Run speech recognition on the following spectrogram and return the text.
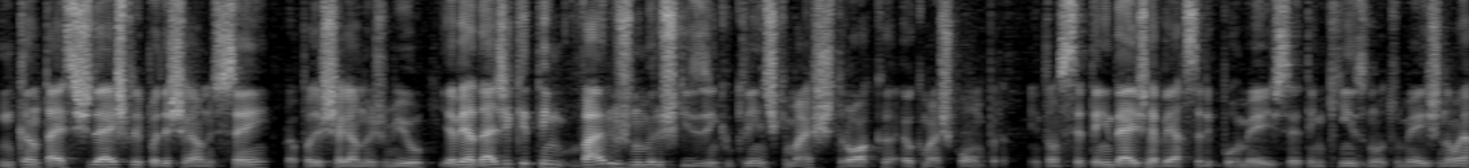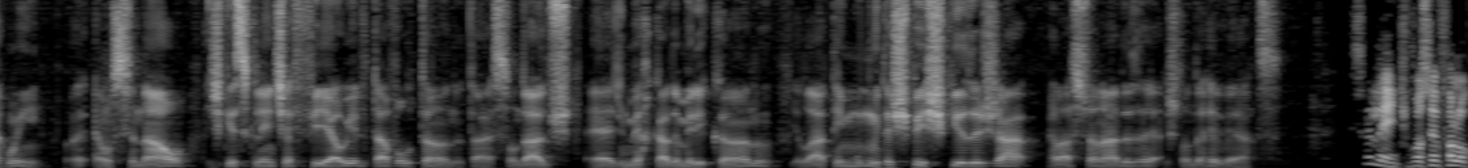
encantar esses 10 para poder chegar nos 100, para poder chegar nos 1000. E a verdade é que tem vários números que dizem que o cliente que mais troca é o que mais compra. Então, se você tem 10 reversas ali por mês, você tem 15 no outro mês, não é ruim. É um sinal de que esse cliente é fiel e ele está voltando, tá? São dados é, de mercado americano e lá tem muitas pesquisas já relacionadas à questão da reversa. Excelente. Você falou,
